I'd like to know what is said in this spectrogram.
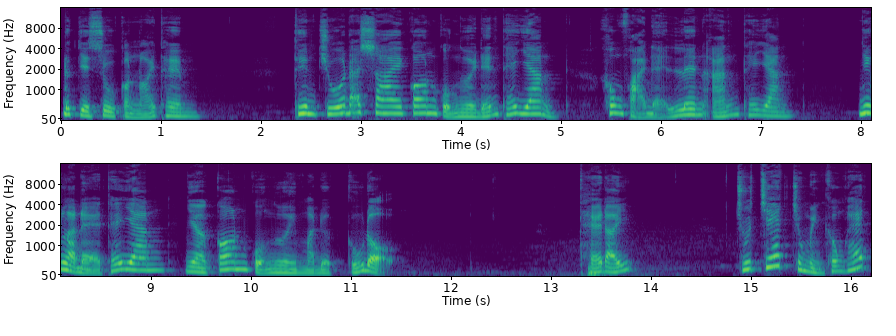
Đức Giêsu còn nói thêm: Thiên Chúa đã sai con của người đến thế gian không phải để lên án thế gian, nhưng là để thế gian nhờ con của người mà được cứu độ. Thế đấy, Chúa chết cho mình không hết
